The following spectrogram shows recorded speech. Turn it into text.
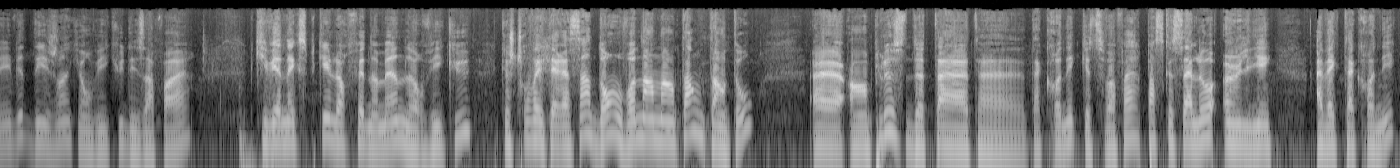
Invite des gens qui ont vécu des affaires, qui viennent expliquer leur phénomène, leur vécu, que je trouve intéressant, dont on va en entendre tantôt. Euh, en plus de ta, chronique que tu vas faire, parce que ça a un lien avec ta chronique.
